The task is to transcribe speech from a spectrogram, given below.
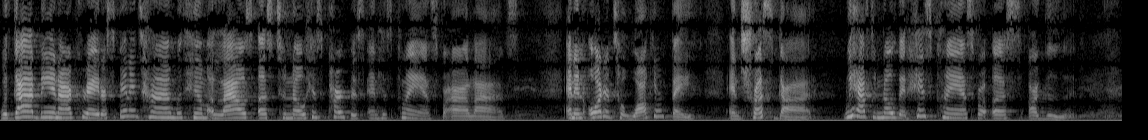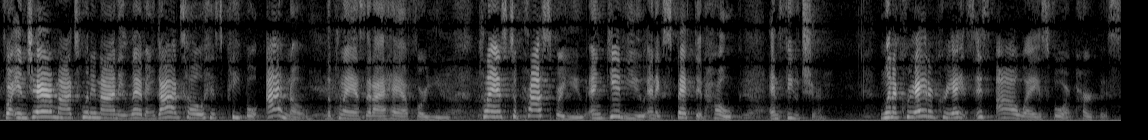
With God being our creator, spending time with Him allows us to know His purpose and His plans for our lives. And in order to walk in faith and trust God, we have to know that His plans for us are good. For in Jeremiah 29 11, God told His people, I know the plans that I have for you plans to prosper you and give you an expected hope and future. When a creator creates, it's always for a purpose.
